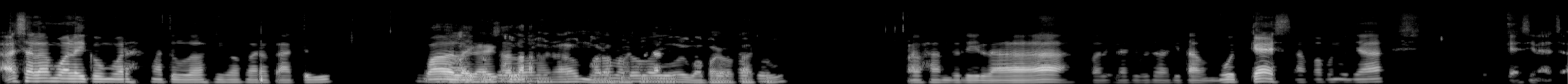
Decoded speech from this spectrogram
Assalamualaikum warahmatullahi wabarakatuh. Waalaikumsalam. warahmatullahi wabarakatuh. Alhamdulillah. Balik lagi bersama kita mood guys. Apa pun moodnya, guesin aja.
